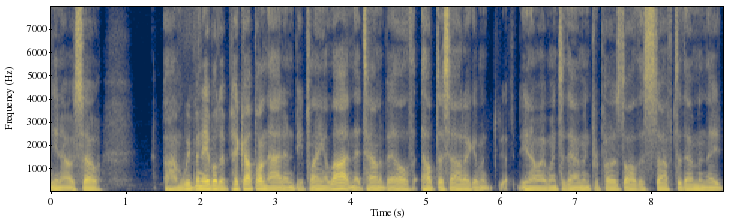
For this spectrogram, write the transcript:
you know? So um, we've been able to pick up on that and be playing a lot and the town of Vail helped us out i went you know i went to them and proposed all this stuff to them and they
